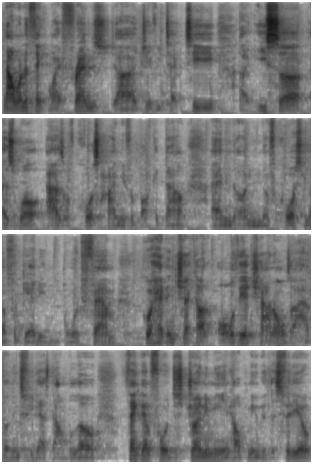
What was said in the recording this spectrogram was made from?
Now, I want to thank my friends, uh, JV Tech T, uh, Isa, as well as, of course, Jaime from Pocketnow, and, and of course, not forgetting Board Fam. Go ahead and check out all their channels. I'll have the links for you guys down below. Thank them for just joining me and helping me with this video.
